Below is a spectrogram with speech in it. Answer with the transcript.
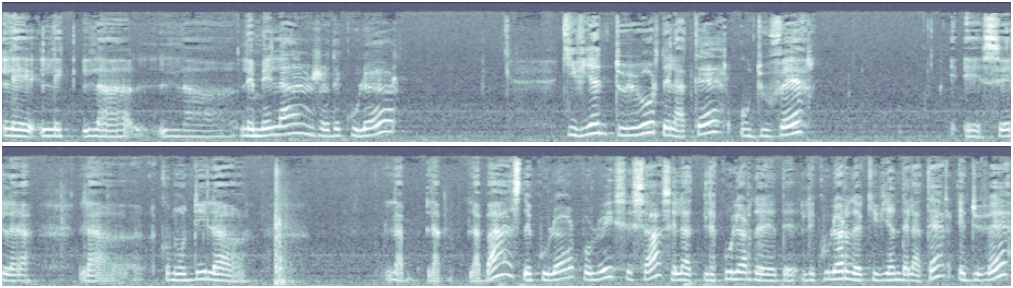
les, les, les mélanges de couleurs qui viennent toujours de la terre ou du verre. Et c'est la, la, on dit, la, la, la, base des couleurs, pour lui, c'est ça, c'est la, couleur de, les couleurs qui viennent de la terre et du verre.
